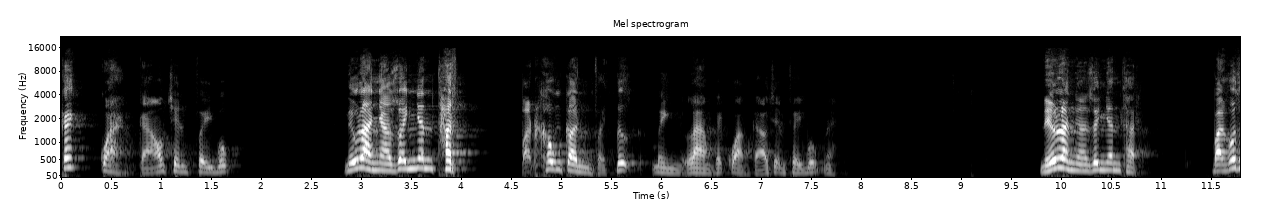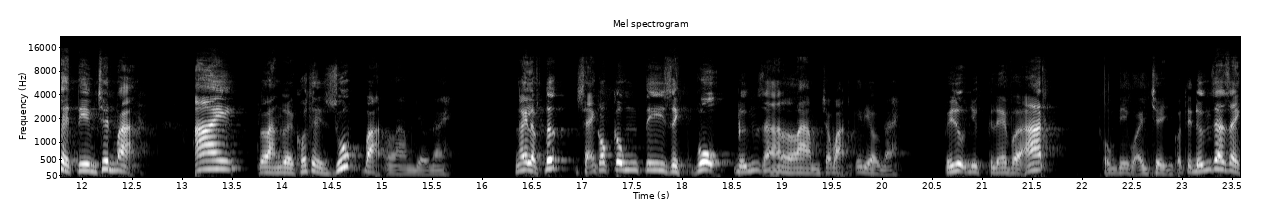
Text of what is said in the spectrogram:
cách quảng cáo trên Facebook. Nếu là nhà doanh nhân thật bạn không cần phải tự mình làm cái quảng cáo trên Facebook này. Nếu là nhà doanh nhân thật, bạn có thể tìm trên mạng ai là người có thể giúp bạn làm điều này. Ngay lập tức sẽ có công ty dịch vụ đứng ra làm cho bạn cái điều này. Ví dụ như Clever Ad, công ty của anh Trình có thể đứng ra giải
